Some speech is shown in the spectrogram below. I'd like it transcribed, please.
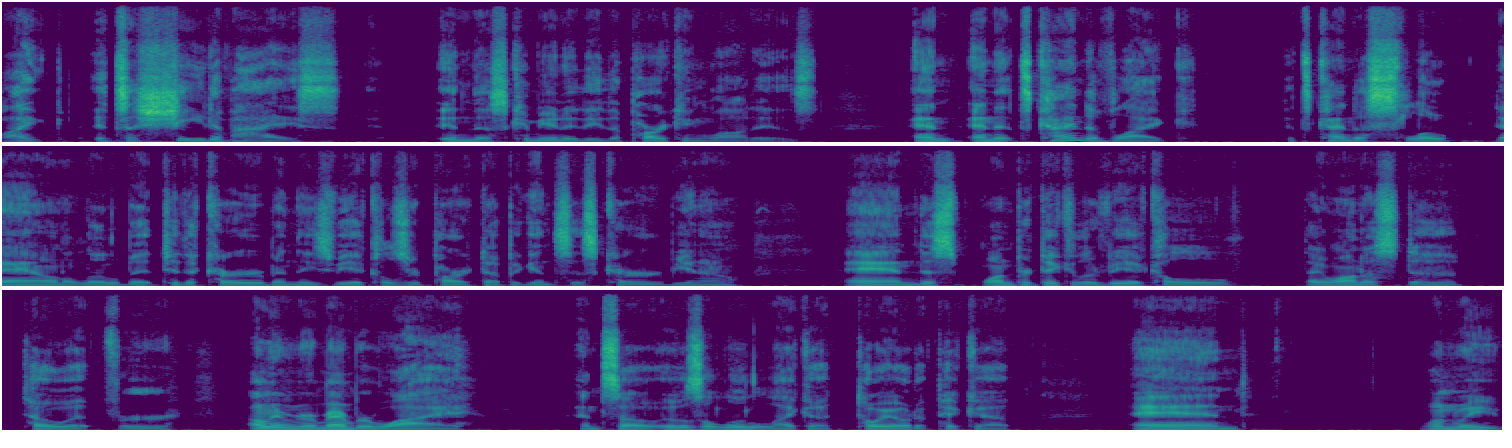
like it's a sheet of ice in this community. The parking lot is, and and it's kind of like it's kind of sloped down a little bit to the curb, and these vehicles are parked up against this curb, you know. And this one particular vehicle, they want us to tow it for I don't even remember why. And so it was a little like a Toyota pickup. And when we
